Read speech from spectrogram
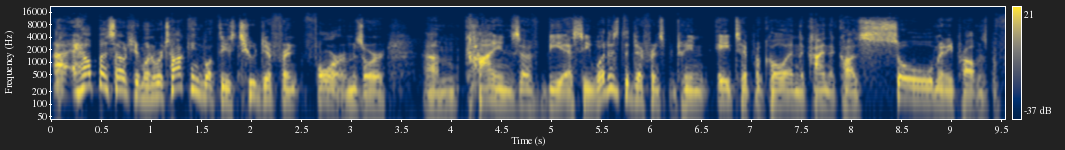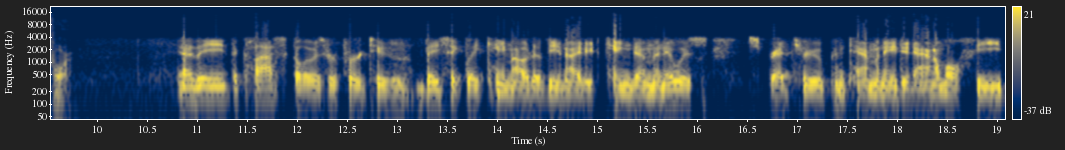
Uh, help us out here when we're talking about these two different forms or um, kinds of BSE. What is the difference between atypical and the kind that caused so many problems before? Uh, the the classical it was referred to basically came out of the United Kingdom, and it was spread through contaminated animal feed,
